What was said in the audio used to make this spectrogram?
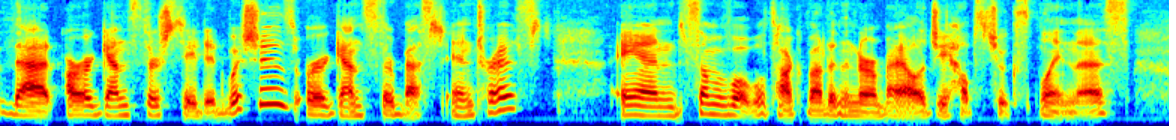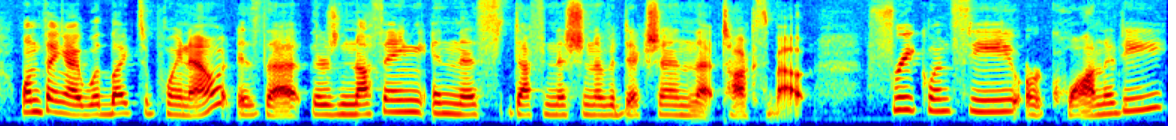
that are against their stated wishes or against their best interest. And some of what we'll talk about in the neurobiology helps to explain this. One thing I would like to point out is that there's nothing in this definition of addiction that talks about frequency or quantity.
